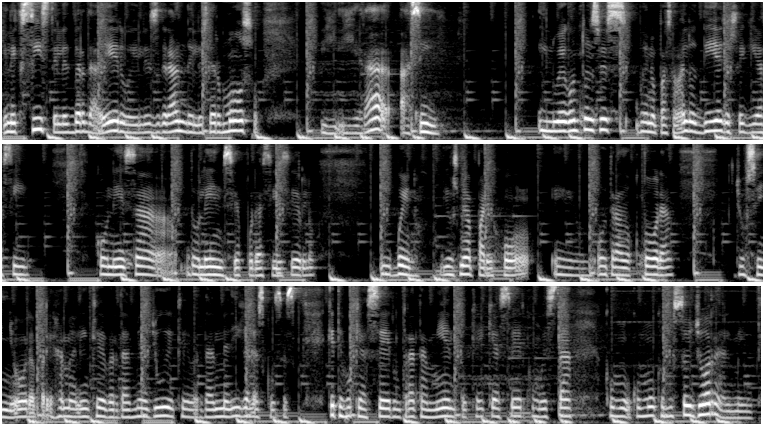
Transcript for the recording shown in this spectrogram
Él existe, Él es verdadero, Él es grande, Él es hermoso. y era así. Y luego entonces, bueno, pasaban los días, yo seguía así, con esa dolencia, por así decirlo. Y bueno, Dios me aparejó eh, otra doctora. Yo, Señor, aparejame a alguien que de verdad me ayude, que de verdad me diga las cosas que tengo que hacer, un tratamiento, que hay que hacer, cómo está, cómo, cómo, cómo estoy yo realmente.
